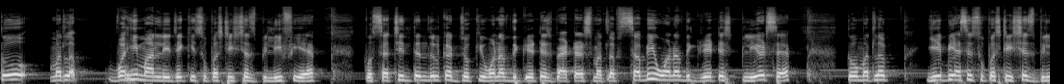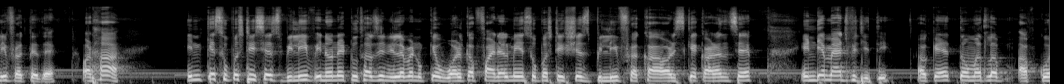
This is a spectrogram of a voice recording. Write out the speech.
तो मतलब वही मान लीजिए कि सुपरस्टिशियस बिलीफ ही है। तो सचिन तेंदुलकर जो कि one of the greatest batters मतलब सभी one of the greatest players है तो मतलब ये भी ऐसे सुपरस्टिशियस बिलीफ रखते थे। और हाँ इनके सुपरस्टिशियस बिलीव इन्होंने 2011 के वर्ल्ड कप फाइनल में ये सुपरस्टिशियस बिलीफ रखा और इसके कारण से इंडिया मैच भी जीती। ओके okay, तो मतलब आप को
